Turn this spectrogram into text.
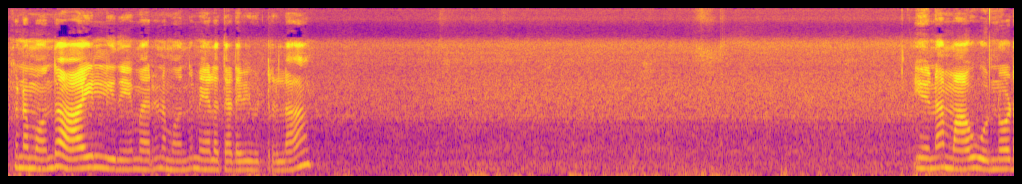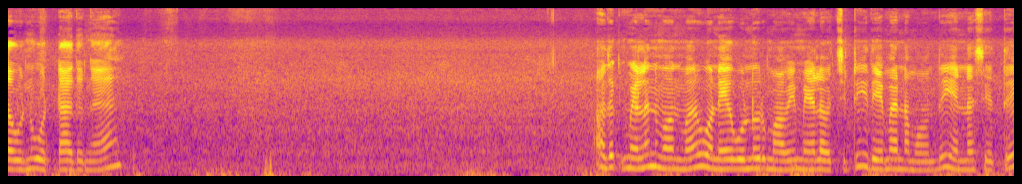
இப்போ நம்ம வந்து ஆயில் இதே மாதிரி நம்ம வந்து மேலே தடவி விட்டுறலாம். ஏன்னா மாவு ஒன்றோட ஒன்று ஒட்டாதுங்க. அதுக்கு மேலே நம்ம வந்து மாதிரி ஒன்றே ஒன்று மாவையும் மேலே வச்சுட்டு இதே மாதிரி நம்ம வந்து எண்ணெய் சேர்த்து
